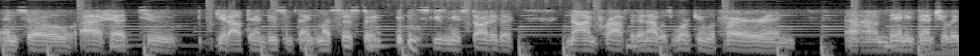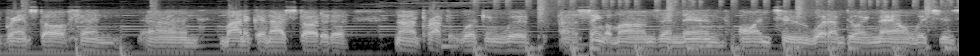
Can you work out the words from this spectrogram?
and so I had to get out there and do some things. My sister, excuse me, started a nonprofit, and I was working with her, and um, then eventually branched off, and um, Monica and I started a nonprofit working with uh, single moms, and then on to what I'm doing now, which is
